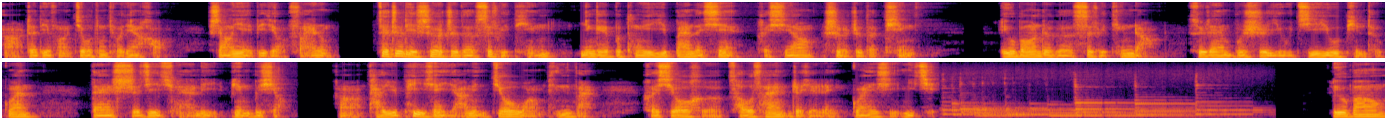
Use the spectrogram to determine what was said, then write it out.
啊，这地方交通条件好，商业比较繁荣，在这里设置的泗水亭应该不同于一般的县和乡设置的亭。刘邦这个泗水亭长。虽然不是有级有品的官，但实际权力并不小啊。他与沛县衙门交往频繁，和萧何、曹参这些人关系密切。刘邦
